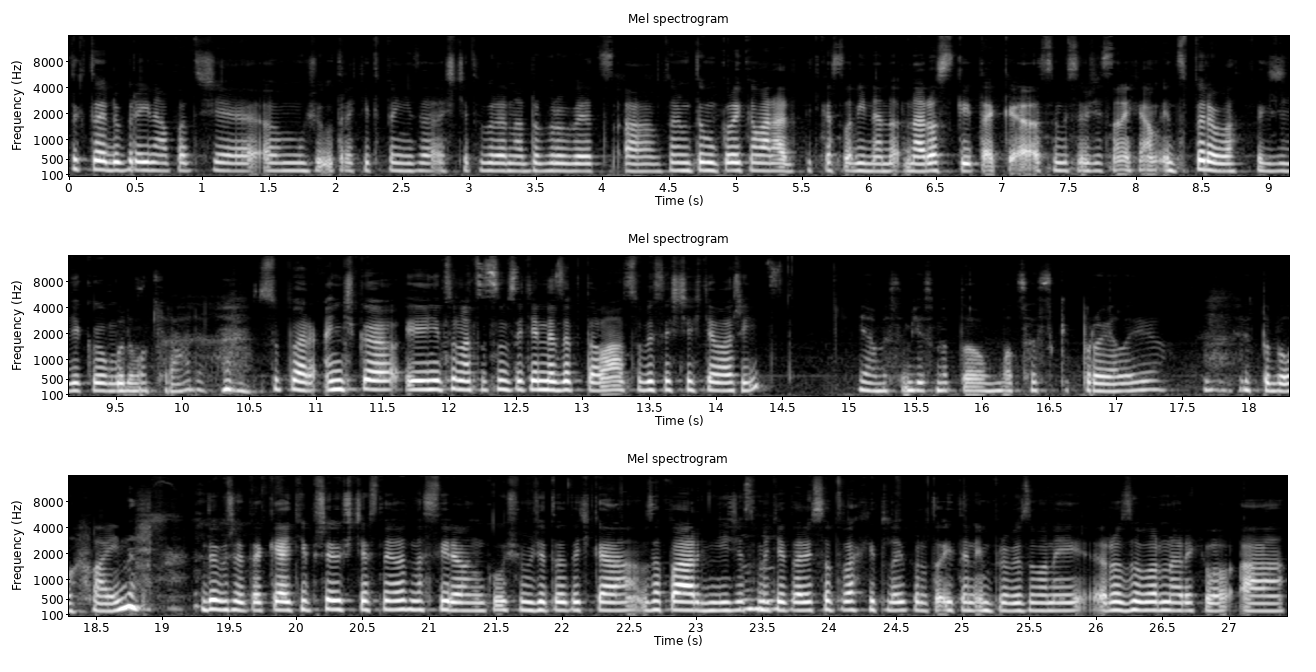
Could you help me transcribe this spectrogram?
Tak to je dobrý nápad, že eh, můžu utratit peníze a ještě to bude na dobrou věc. A vzhledem k tomu, kolik kamarád teďka slaví na, na rozky, tak eh, si myslím, že se nechám inspirovat. Takže děkuji moc. Budu moc ráda. Super. Aničko, je něco, na co jsem se tě nezeptala, co bys ještě chtěla říct? Já myslím, že jsme to moc hezky projeli že to bylo fajn. Dobře, tak já ti přeju šťastný let na Sri Lanku. Už vím, že to je teďka za pár dní, že mm-hmm. jsme mhm. tě tady sotva chytli, proto i ten improvizovaný rozhovor na rychlo. A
